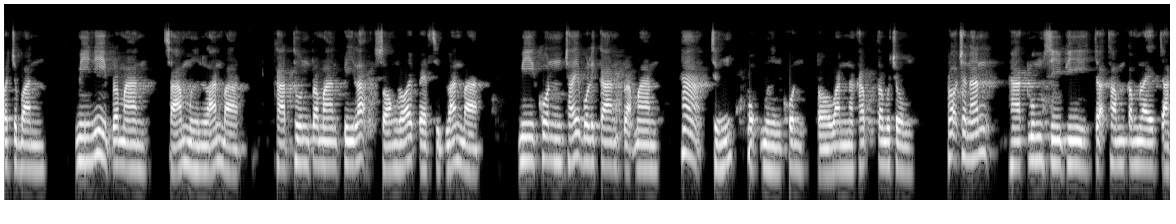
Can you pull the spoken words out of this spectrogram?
ปัจจุบัน มีหนี้ประมาณ 30,000 ล้านบาท ขาดทุนประมาณปีละ 280 ล้านบาท มีคนใช้บริการประมาณ 5 ถึง 60,000 คนต่อวันนะครับท่านผู้ชม เพราะฉะนั้นหากกลุ่ม CP จะทำกำไรจาก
